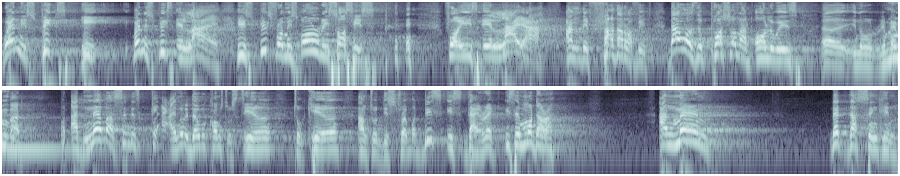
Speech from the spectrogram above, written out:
When he speaks, he when he speaks a lie, he speaks from his own resources. For he's a liar and the father of it. That was the portion I'd always, uh, you know, remembered. But I'd never seen this. I know the devil comes to steal, to kill, and to destroy, but this is direct. He's a murderer. And man, let that sink in.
